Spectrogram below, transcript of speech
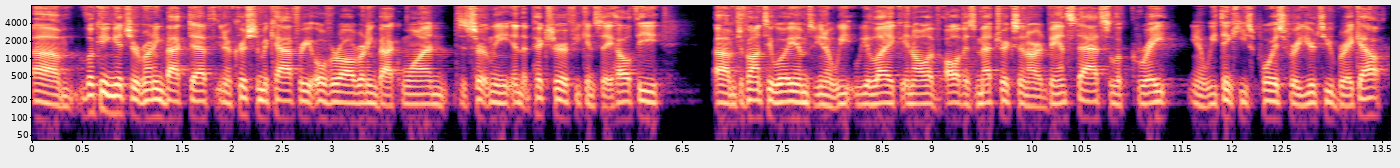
Um, looking at your running back depth, you know, Christian McCaffrey overall running back one is certainly in the picture if he can stay healthy. Um, Javonte Williams, you know, we we like in all of all of his metrics and our advanced stats look great. You know, we think he's poised for a year two breakout.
